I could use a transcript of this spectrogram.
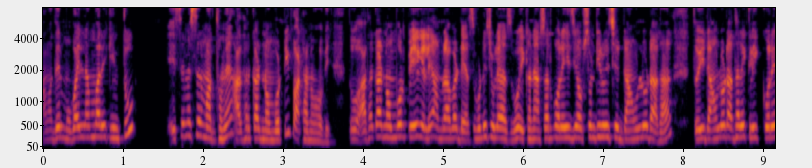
আমাদের মোবাইল নাম্বারে কিন্তু এস এম এর মাধ্যমে আধার কার্ড নম্বরটি পাঠানো হবে। তো আধার কার্ড নম্বর পেয়ে গেলে আমরা আবার ড্যাশবোর্ডে চলে আসব। এখানে আসার পরে এই যে অপশনটি রয়েছে ডাউনলোড আধার, তো এই ডাউনলোড আধারে ক্লিক করে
